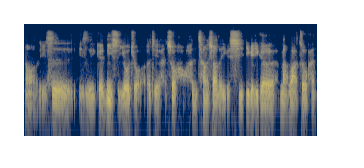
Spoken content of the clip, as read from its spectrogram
哦，也是也是一个历史悠久而且很受好很畅销的一个系一个一个漫画周刊。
